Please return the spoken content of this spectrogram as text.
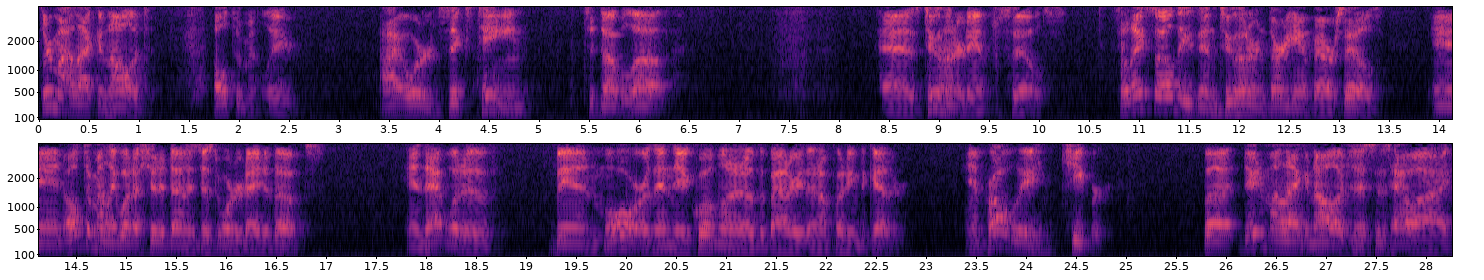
through my lack of knowledge, ultimately, I ordered 16 to double up as 200 amp cells. So they sell these in 230 amp hour cells, and ultimately what I should have done is just ordered eight of those. And that would have been more than the equivalent of the battery that I'm putting together, and probably cheaper. But due to my lack of knowledge, this is how I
